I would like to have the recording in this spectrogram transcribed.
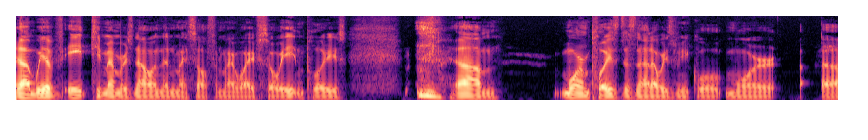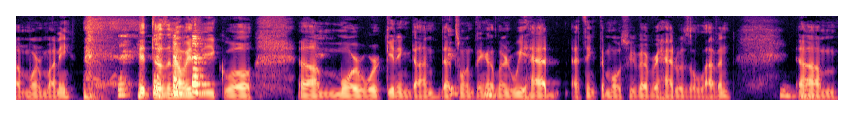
Um, we have eight team members now, and then myself and my wife, so eight employees. um, more employees does not always equal more uh, more money. it doesn't always equal um, more work getting done. That's one thing I learned. We had, I think, the most we've ever had was eleven, Mhm. um,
